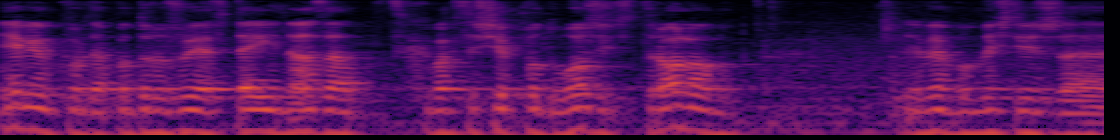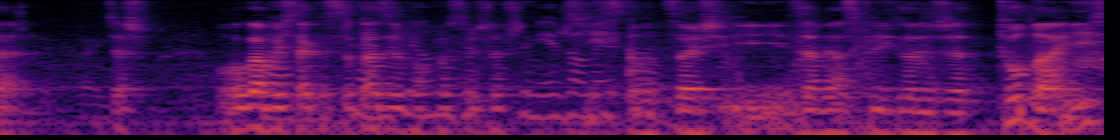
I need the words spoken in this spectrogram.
nie wiem, kurde, podróżuje w tej i nazad, chyba chce się podłożyć trollom. Nie wiem, bo myśli, że chociaż mogła być taka sytuacja, że po prostu że wcisnął coś i zamiast kliknąć, że tu ma iść,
